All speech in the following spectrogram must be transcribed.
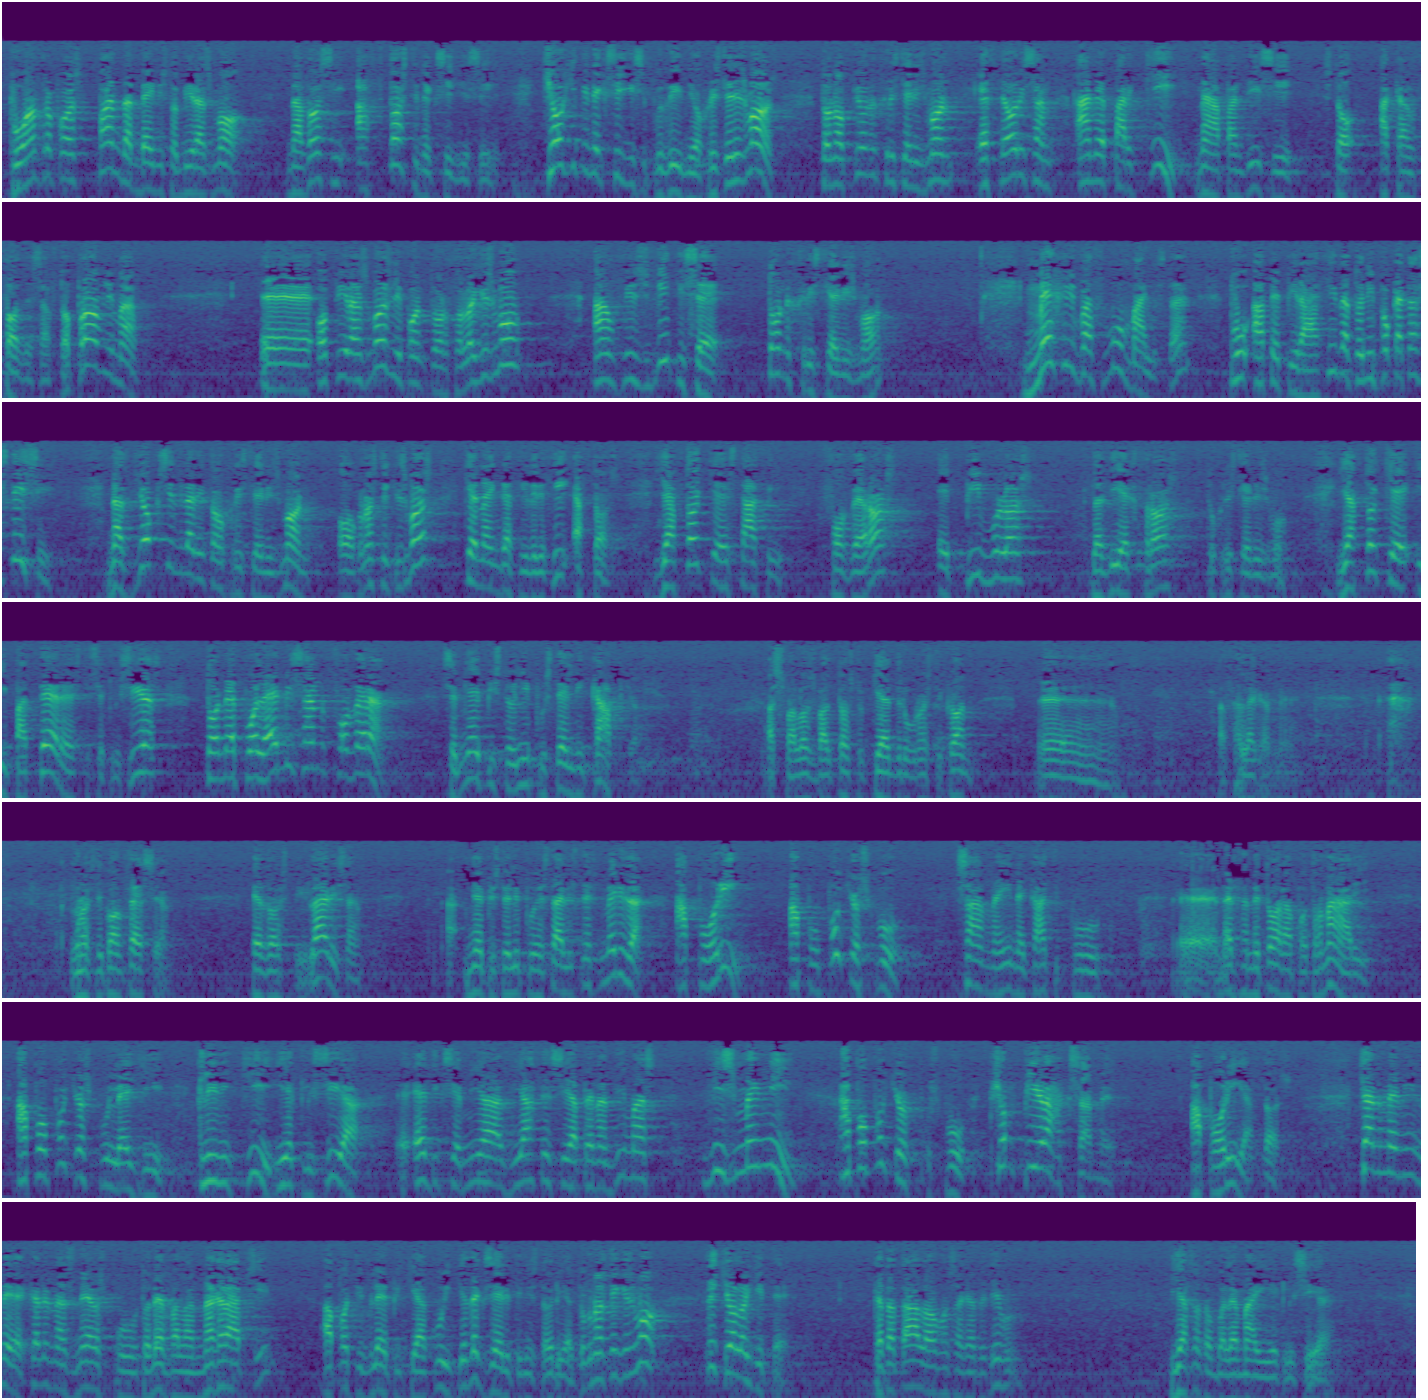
που ο άνθρωπος πάντα μπαίνει στον πειρασμό να δώσει αυτό την εξήγηση και όχι την εξήγηση που δίνει ο χριστιανισμός τον οποίον χριστιανισμόν εθεώρησαν ανεπαρκή να απαντήσει στο ακαθόδες αυτό πρόβλημα. Ε, ο πειρασμός λοιπόν του ορθολογισμού αμφισβήτησε τον χριστιανισμό μέχρι βαθμού μάλιστα που απεπειράθη να τον υποκαταστήσει. Να διώξει δηλαδή τον χριστιανισμό ο γνωστικισμός και να εγκαθιδρυθεί αυτός. Γι' αυτό και εστάθη φοβερός επίβουλος δηλαδή εχθρός του χριστιανισμού. Γι' αυτό και οι πατέρες της Εκκλησίας τον επολέμησαν φοβερά. Σε μια επιστολή που στέλνει κάποιον ασφαλώς βαλτός του κέντρου γνωστικών ε, θα λέγαμε γνωστικών θέσεων εδώ στη Λάρισα μια επιστολή που εστάλει στην εφημερίδα απορεί από πού και ως πού σαν να είναι κάτι που ε, να έρθαμε τώρα από τον Άρη. Από πού και ως που λέγει κλινική η Εκκλησία ε, έδειξε μια διάθεση απέναντί μας δυσμενή. Από πού και ως που ποιον πειράξαμε απορεί αυτός. Κι αν δεν είναι κανένας νέος που τον έβαλαν να γράψει από ό,τι βλέπει και ακούει και δεν ξέρει την ιστορία του γνωστικισμού δικαιολογείται. Κατά τα άλλα όμως αγαπητοί μου γι' αυτό τον πολεμάει η Εκκλησία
